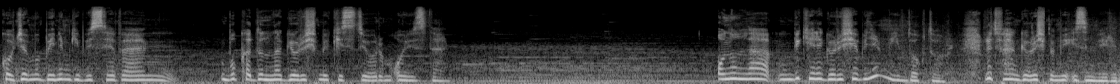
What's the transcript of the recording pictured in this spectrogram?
Kocamı benim gibi seven bu kadınla görüşmek istiyorum o yüzden. Onunla bir kere görüşebilir miyim doktor? Lütfen görüşmeme izin verin.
